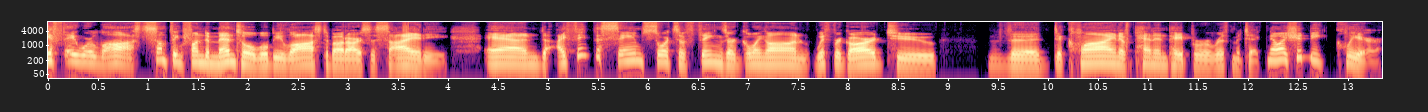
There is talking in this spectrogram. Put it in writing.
if they were lost, something fundamental will be lost about our society. And I think the same sorts of things are going on with regard to the decline of pen and paper arithmetic. Now, I should be clear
